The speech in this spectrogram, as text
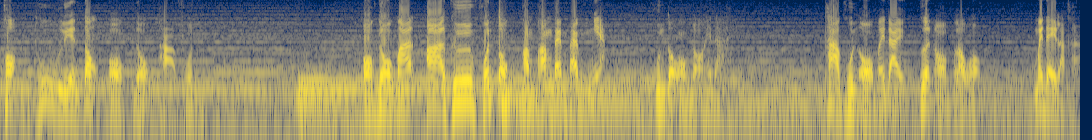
เพราะทุเรียนต้องออกดอกผ่าฝน ออกดอกมา อ่าคือฝนตกพำพำแพมแพมอย่างเงี้ยคุณต้องออกดอกให้ได้ ถ้าคุณออกไม่ได้เพื่อนออกเราออก ไม่ได้ราคา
